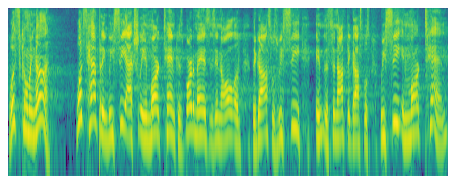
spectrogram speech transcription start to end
What's going on? What's happening? We see actually in Mark 10, because Bartimaeus is in all of the Gospels, we see in the Synoptic Gospels, we see in Mark 10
